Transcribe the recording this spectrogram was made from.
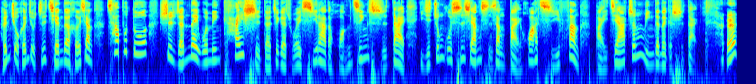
很久很久之前的和像，差不多是人类文明开始的这个所谓希腊的黄金时代，以及中国思想史上百花齐放、百家争鸣的那个时代。而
